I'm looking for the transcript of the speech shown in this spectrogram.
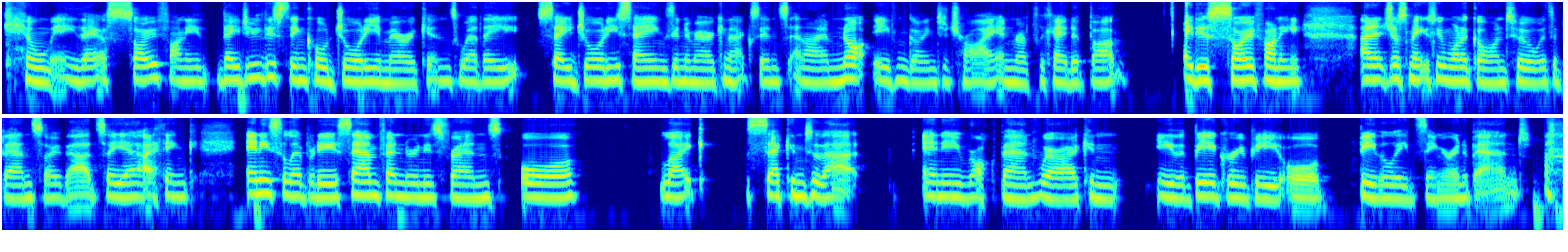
kill me. They are so funny. They do this thing called Geordie Americans where they say Geordie sayings in American accents. And I am not even going to try and replicate it, but it is so funny and it just makes me want to go on tour with the band so bad. So yeah, I think any celebrity, Sam Fender and his friends, or like second to that, any rock band where I can either be a groupie or be the lead singer in a band.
